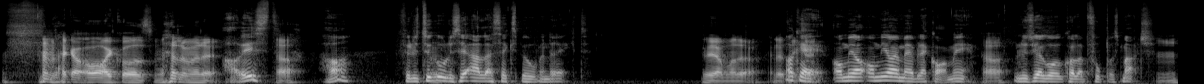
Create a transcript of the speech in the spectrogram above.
Black AIKs är det? Ja, visst. Ja. Ja, för du tillgodoser alla sex behoven direkt. Hur gör man det då? Okej, tänker om, jag, om jag är med i Black Army, Ja. och nu ska jag gå och kolla på fotbollsmatch. Mm.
